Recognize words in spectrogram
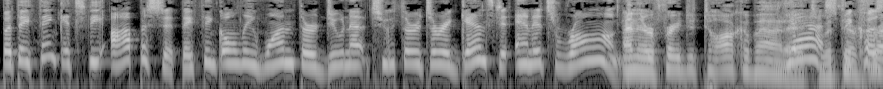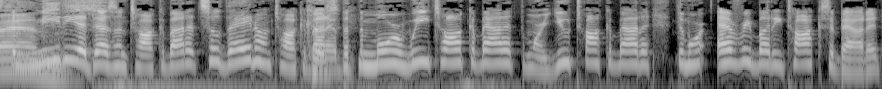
but they think it's the opposite. They think only one third do it, two thirds are against it, and it's wrong. And they're afraid to talk about it Yes, with their because the media doesn't talk about it, so they don't talk about it. But the more we talk about it, the more you talk about it, the more everybody talks about it,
